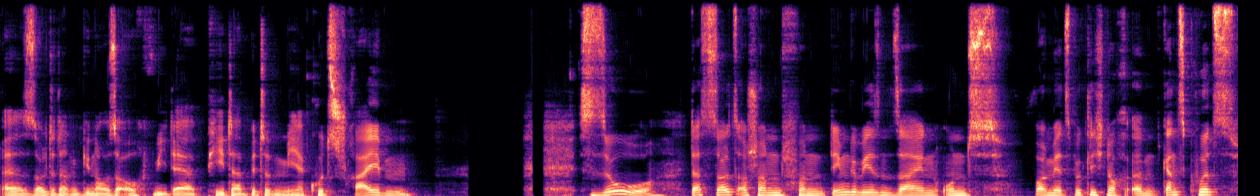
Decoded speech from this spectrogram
äh, sollte dann genauso auch wie der Peter bitte mir kurz schreiben. So, das soll es auch schon von dem gewesen sein. Und wollen wir jetzt wirklich noch ähm, ganz kurz,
